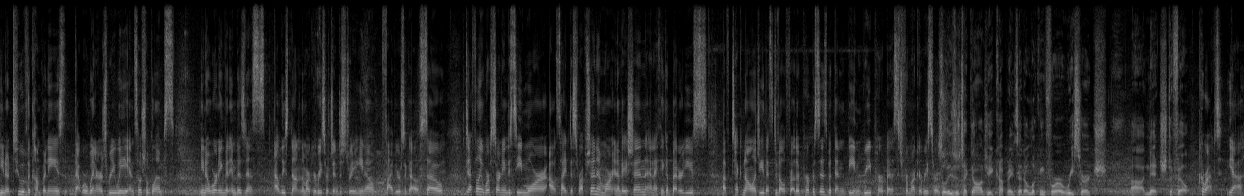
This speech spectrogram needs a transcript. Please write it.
you know, two of the companies that were winners, Rewe and Social Glimpse, you know, weren't even in business, at least not in the market research industry, you know, five years ago. So definitely we're starting to see more outside disruption and more innovation, and I think a better use of technology that's developed for other purposes, but then being repurposed for market research. So these are technology companies that are looking for a research uh, niche to fill. Correct, yeah.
